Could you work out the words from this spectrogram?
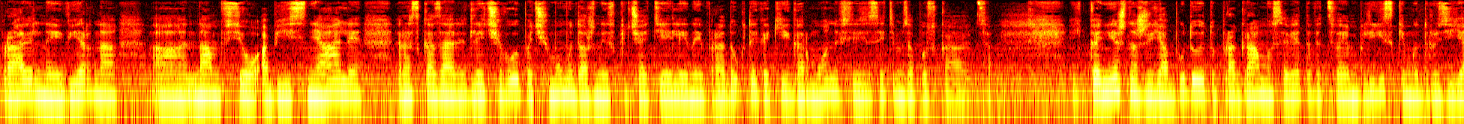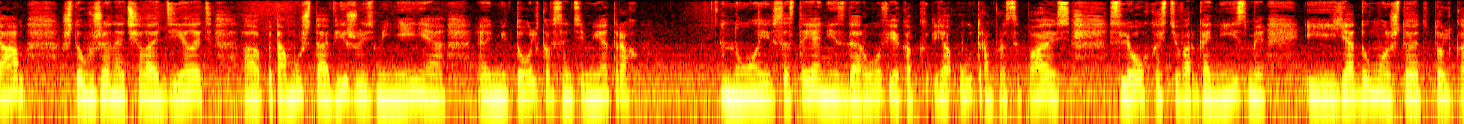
правильно и верно а, нам все объясняли, рассказали, для чего и почему мы должны исключать те или иные продукты, какие гормоны в связи с этим запускаются. И, конечно же, я буду эту программу советовать своим близким и друзьям, что уже начала делать, а, потому что вижу изменения э, не только в сантиметрах, но и в состоянии здоровья, как я утром просыпаюсь с легкостью в организме. И я думаю, что это только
